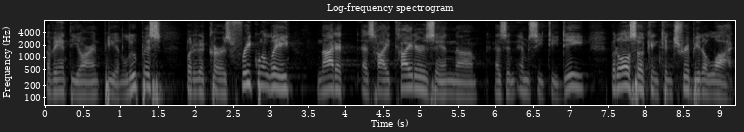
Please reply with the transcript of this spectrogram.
of anti-RNP in lupus, but it occurs frequently, not at as high titers in, uh, as in MCTD, but also can contribute a lot.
